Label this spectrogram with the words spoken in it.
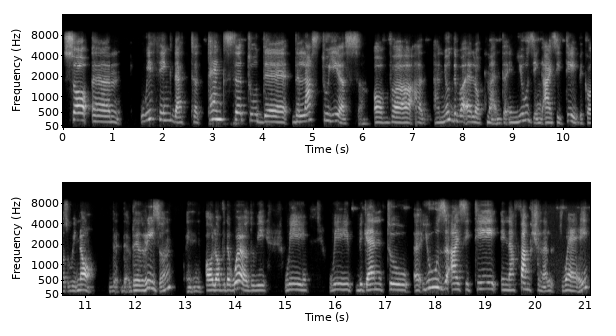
So um, we think that uh, thanks to the, the last two years of uh, a, a, new development in using ICT, because we know the, the, the reason in all over the world, we, we, we began to uh, use ICT in a functional way,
